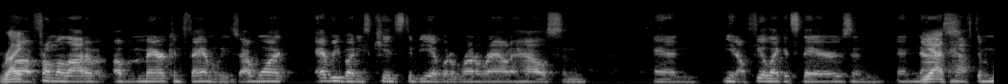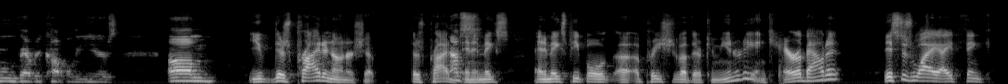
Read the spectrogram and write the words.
right uh, from a lot of, of American families. I want everybody's kids to be able to run around a house and and you know feel like it's theirs and and not yes. have to move every couple of years. Um, you there's pride in ownership. There's pride, and it makes and it makes people uh, appreciative of their community and care about it. This is why I think,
